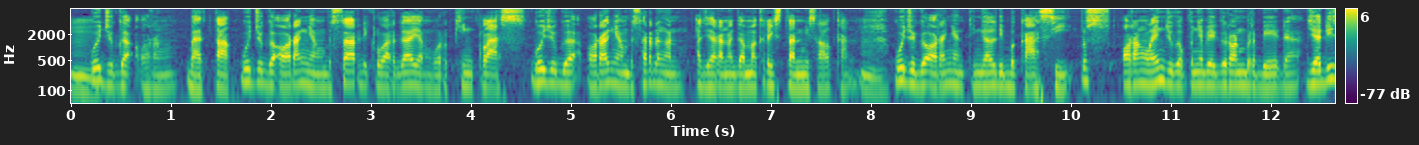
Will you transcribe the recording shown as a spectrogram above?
Hmm. Gue juga orang Batak. Gue juga orang yang besar di keluarga yang working class. Gue juga orang yang besar dengan ajaran agama Kristen misalkan. Hmm. Gue juga orang yang tinggal di Bekasi. Terus orang lain juga punya background berbeda. Jadi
